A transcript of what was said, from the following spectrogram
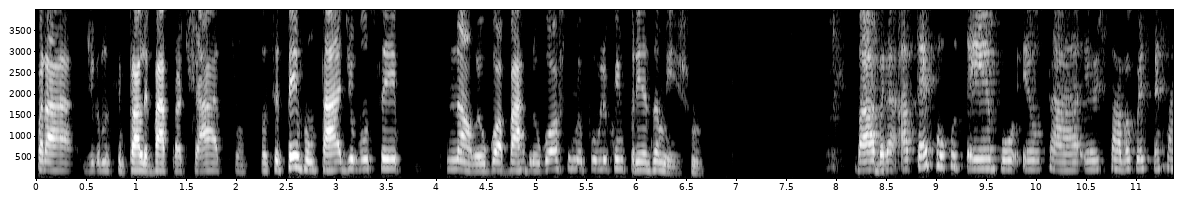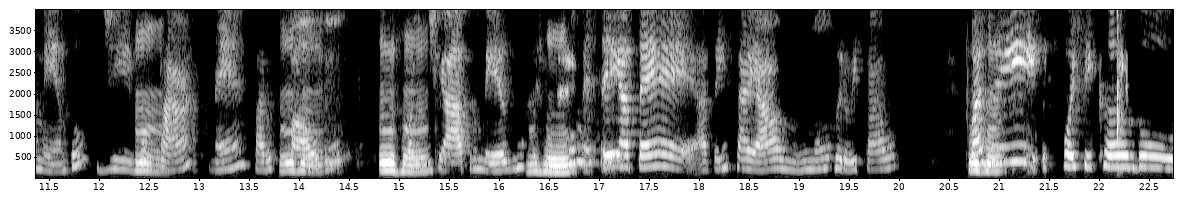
para, digamos assim, para levar para teatro? Você tem vontade ou você não, eu Bárbara, eu gosto do meu público empresa mesmo. Bárbara, até pouco tempo eu tá, eu estava com esse pensamento de hum. voltar, né, para os uhum. palcos, uhum. para o teatro mesmo. Uhum. Comecei até até ensaiar um número e tal, mas uhum. aí foi ficando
